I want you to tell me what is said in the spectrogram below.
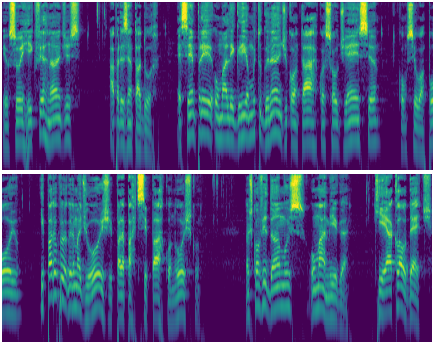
Eu sou Henrique Fernandes, apresentador. É sempre uma alegria muito grande contar com a sua audiência, com seu apoio. E para o programa de hoje, para participar conosco, nós convidamos uma amiga que é a Claudete.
